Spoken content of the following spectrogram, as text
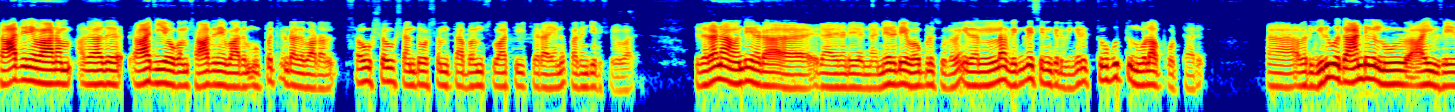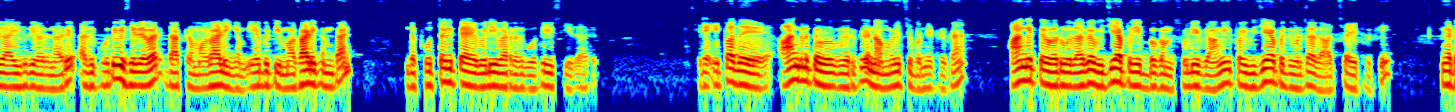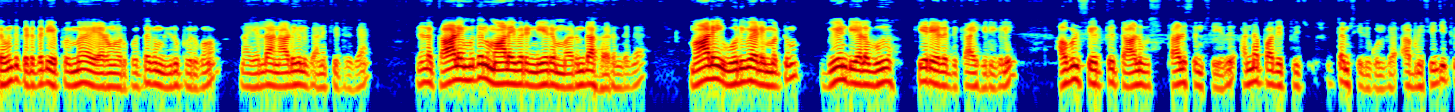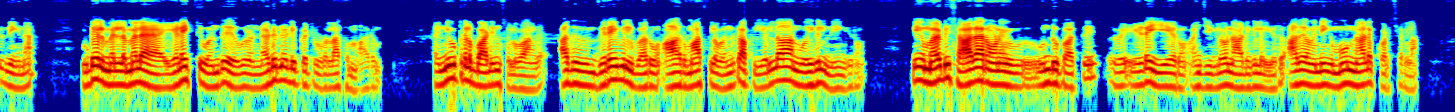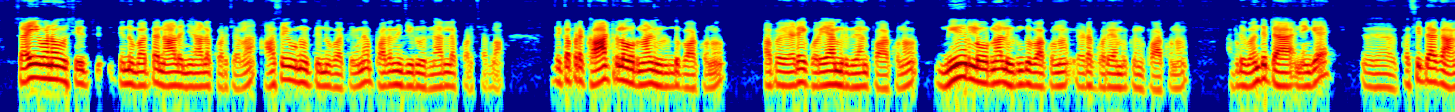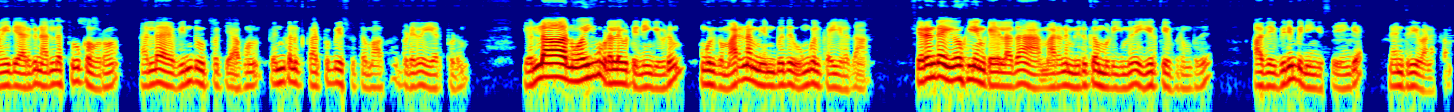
சாதனைவானம் அதாவது ராஜயோகம் சாதனைவாதம் முப்பத்தி ரெண்டாவது பாடல் சௌ சௌ சந்தோஷம் தபம் சுவாத்தி விச்சராயன்னு பதஞ்சலி சொல்லுவார். இதெல்லாம் நான் வந்து என்னோட நான் என்னுடைய நேரடியாக வகுப்பில் சொல்லுவேன். இதெல்லாம் வெங்கடேசன்கிறவங்க தொகுத்து நூலாக போட்டார். அவர் இருபது ஆண்டுகள் நூ ஆய்வு செய்து ஆய்வு செய்து எழுதினார். அதுக்கு உதவி செய்தவர் டாக்டர் மகாலிங்கம். ஏபிடி மகாலிங்கம் தான் இந்த புத்தகத்தை வெளிவரதுக்கு உதவி செய்தார். சரி இப்போ அது ஆங்கிலத்தில் வருவதற்கு நான் முயற்சி பண்ணிகிட்ருக்கேன் ஆங்கிலத்தில் வருவதாக விஜயாபதி புகம் சொல்லியிருக்காங்க. இப்போ விஜயாபதி பதிப்பகத்தில் அது ஆச்சாயிட்டு இருக்கு எங்கிட்ட வந்து கிட்டத்தட்ட எப்போவுமே இரநூறு புத்தகம் இருப்பு இருக்கும். நான் எல்லா நாடுகளுக்கு அனுப்பிச்சிட்ருக்கேன் அதனால் காலை முதல் மாலை வரை நேரம் மருந்தாக இருந்துங்க மாலை ஒரு வேளை மட்டும் வேண்டிய அளவு கீரை அல்லது காய்கறிகளை அவள் சேர்த்து தாளு தாளிசம் செய்து அன்னப்பாதை சுத்தம் செய்து கொள்க. அப்படி செஞ்சுட்டு இருந்தீங்கன்னா உடல் மெல்ல மேலே இழைத்து வந்து ஒரு நடுநிலை பெற்ற உடலாக மாறும். நியூட்ரல் பாடின்னு சொல்லுவாங்க. அது விரைவில் வரும். ஆறு மாதத்தில் வந்துட்டு அப்போ எல்லா நோய்களும் நீங்கிரும். நீங்கள் மறுபடியும் சாதாரண உணவு உண்டு பார்த்து எடை ஏறும். அஞ்சு கிலோ நாலு கிலோ ஏறும். அதை நீங்கள் மூணு நாளை குறைச்சிடலாம். சைவ உணவு சேர்த்து தின்னு பார்த்தா நாலஞ்சு நாளில் குறைச்சிடலாம். அசைவ உணவு தின்னு பார்த்தீங்கன்னா பதினஞ்சு இருபது நாளில் குறைச்சிடலாம். இதுக்கப்புறம் காற்றில் ஒரு நாள் இருந்து பார்க்கணும். அப்போ எடை குறையாமல் இருக்குதான்னு பார்க்கணும். நீரில் ஒரு நாள் இருந்து பார்க்கணும். எடை குறையாமல் இருக்குன்னு பார்க்கணும். அப்படி வந்துட்டா நீங்கள் பசித்தாக அமைதியாக இருக்குது நல்ல தூக்கம் வரும். நல்ல விந்து உற்பத்தி ஆகும் பெண்களுக்கு கற்பப்பை சுத்தமாகும். இப்படியெல்லாம் ஏற்படும். எல்லா நோயும் உடலை விட்டு நீங்கிவிடும். உங்களுக்கு மரணம் என்பது உங்கள் கையில் தான். சிறந்த யோகியின் கையில் தான் மரணம் இருக்க முடியும் இயற்கை விரும்புது. அதை விரும்பி நீங்கள் செய்யுங்க. நன்றி வணக்கம்.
